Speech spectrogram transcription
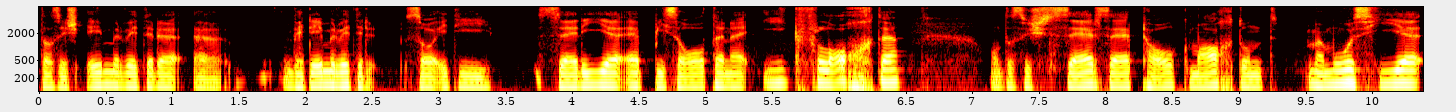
das ist immer wieder, äh, wird immer wieder so in die Serien-Episoden eingeflochten. Und das ist sehr, sehr toll gemacht. Und man muss hier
